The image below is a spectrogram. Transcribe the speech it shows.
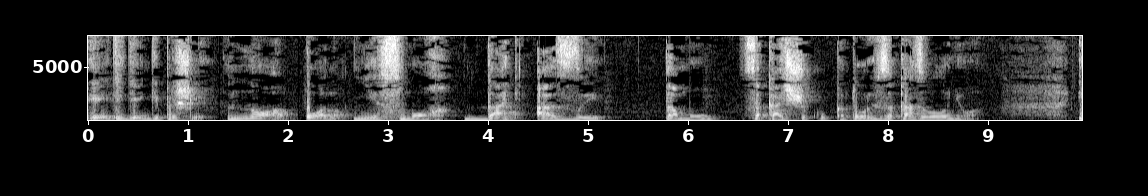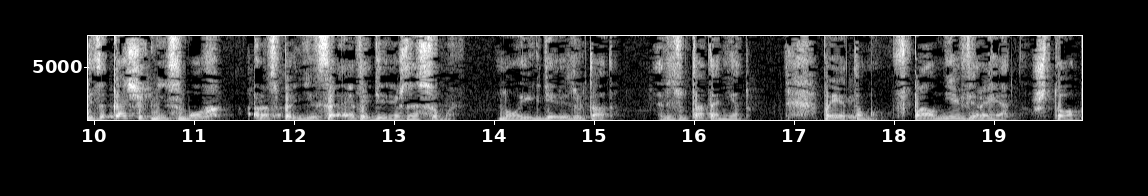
и эти деньги пришли. Но он не смог дать азы тому заказчику, который заказывал у него. И заказчик не смог распорядиться этой денежной суммой. Ну и где результат? Результата нет. Поэтому вполне вероятно, что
